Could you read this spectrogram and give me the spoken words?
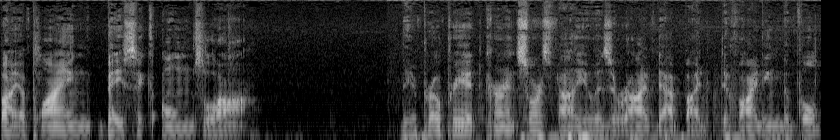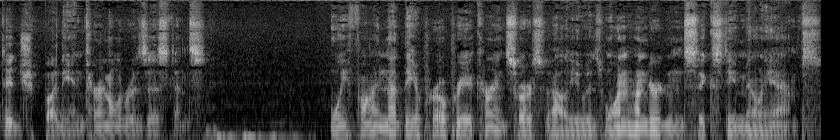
by applying basic Ohm's law. The appropriate current source value is arrived at by dividing the voltage by the internal resistance we find that the appropriate current source value is 160 milliamps.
